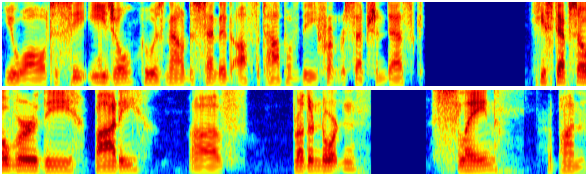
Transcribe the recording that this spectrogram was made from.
you all to see Egil, who is now descended off the top of the front reception desk. He steps over the body of Brother Norton, slain upon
